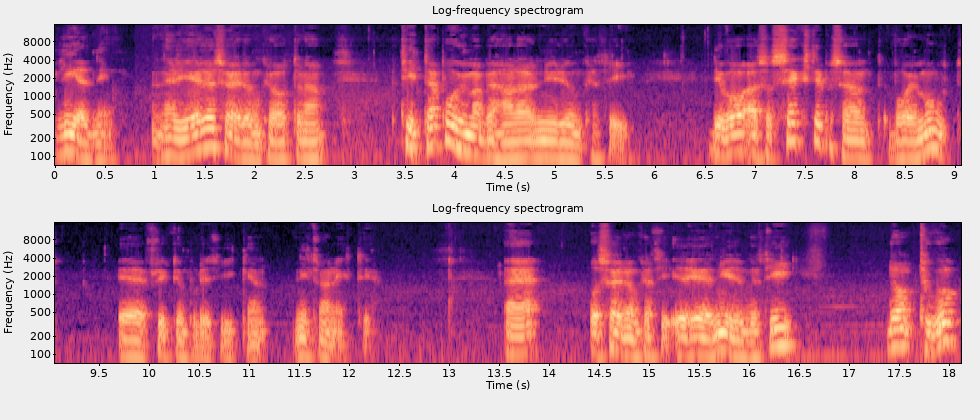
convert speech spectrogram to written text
ledning. När det gäller Sverigedemokraterna, titta på hur man behandlar Ny Demokrati. Det var alltså 60 procent var emot eh, flyktingpolitiken 1990. Eh, och Sverigedemokrati, eh, Ny Demokrati, de tog upp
